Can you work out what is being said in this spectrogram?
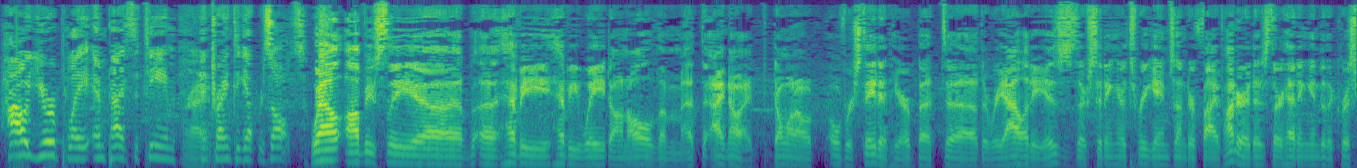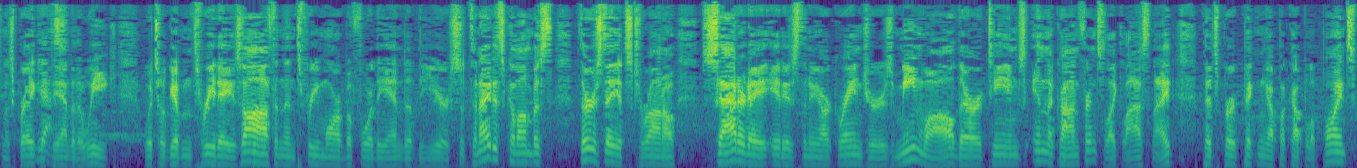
how your play impacts the team, Right. and trying to get results. Well, obviously, uh, a heavy, heavy weight on all of them. At the, I know I don't want to overstate it here, but uh, the reality is they're sitting here three games under 500 as they're heading into the Christmas break at the end of the week, which will give them three days off and then three more before the end of the year. So tonight it's Columbus. Thursday it's Toronto. Saturday it is the New York Rangers. Meanwhile, there are teams in the conference like last night, Pittsburgh picking up a couple of points,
